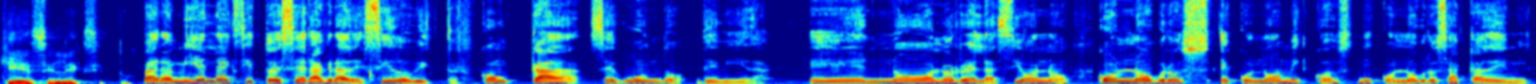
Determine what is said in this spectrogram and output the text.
¿Qué es el éxito? Para mí el éxito es ser agradecido, Víctor, con cada segundo de vida. Eh, no lo relaciono con logros económicos ni con logros académicos.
